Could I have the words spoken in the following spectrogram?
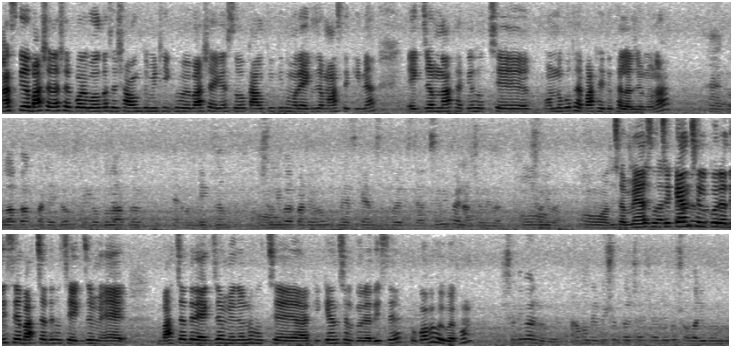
আজকে বাসায় আসার পরে বলতেছে শাওন তুমি ঠিকভাবে বাসায় গেছো? কালকে কি তোমার এক্সাম আছে কিনা? এক্সাম না থাকলে হচ্ছে অন্য কোথায় পাঠাইতো খেলার জন্য না? হ্যাঁ গোলাপবাগ পাঠাইতো। কিন্তু গোলাপ এখন এক্সাম শনিবার পাঠাবো ম্যাচ ক্যান্সেল করে সেমিফাইনাল শনিবার। শনিবার। ও আচ্ছা ম্যাচ হচ্ছে ক্যান্সেল করে দিছে বাচ্চাদের হচ্ছে এক্সাম বাচ্চাদের এক্সামের জন্য হচ্ছে আর কি ক্যান্সেল করে দিছে। তো কবে হইব এখন? শনিবার হবে আমাদের বিশ্ববিদ্যালয় সবারই বন্ধু।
